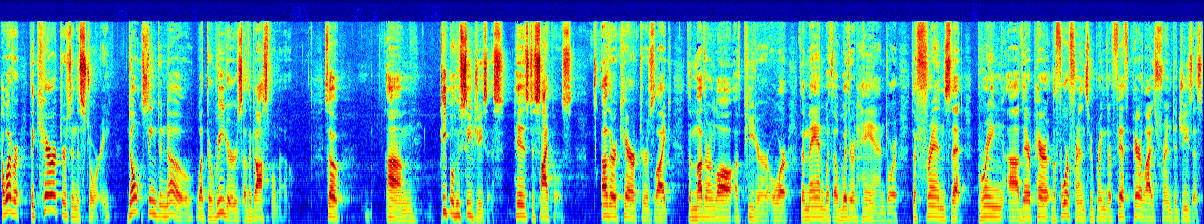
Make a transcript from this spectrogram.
However, the characters in the story don't seem to know what the readers of the gospel know. So, um, people who see Jesus, his disciples, other characters like the mother in law of Peter, or the man with a withered hand, or the friends that bring uh, their par- the four friends who bring their fifth paralyzed friend to Jesus,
